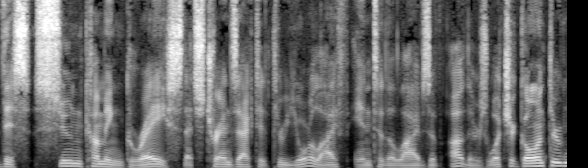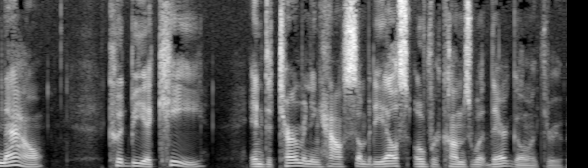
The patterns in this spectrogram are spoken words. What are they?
this soon coming grace that's transacted through your life into the lives of others. What you're going through now could be a key in determining how somebody else overcomes what they're going through.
